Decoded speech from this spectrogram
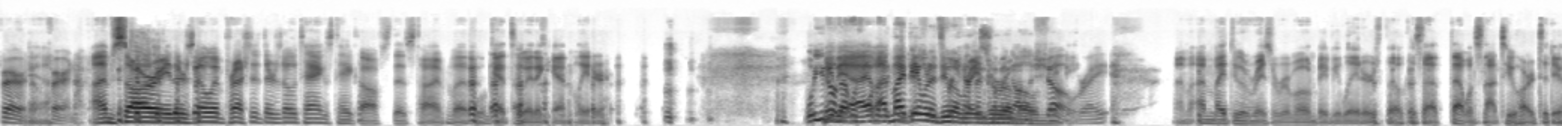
Fair enough. Yeah. Fair enough. I'm sorry. There's no impression. There's no tanks takeoffs this time, but we'll get to it again later. Well, you know, maybe I, I might be able to do a Razor Ramon on the show, maybe. right? I, I, might do a Razor Ramon maybe later though, because that that one's not too hard to do.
